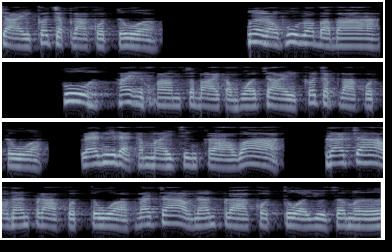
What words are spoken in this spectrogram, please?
ใจก็จะปรากฏตัว เมื่อเราพูดว่าบาบา ผู้ให้ความสบายกับหัวใจก็จะปรากฏตัว และนี่แหละทำไมจึงกล่าวว่า พระเจ้านั้นปรากฏตัว พระเจ้านั้นปรากฏตัวอยู่เสมอ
